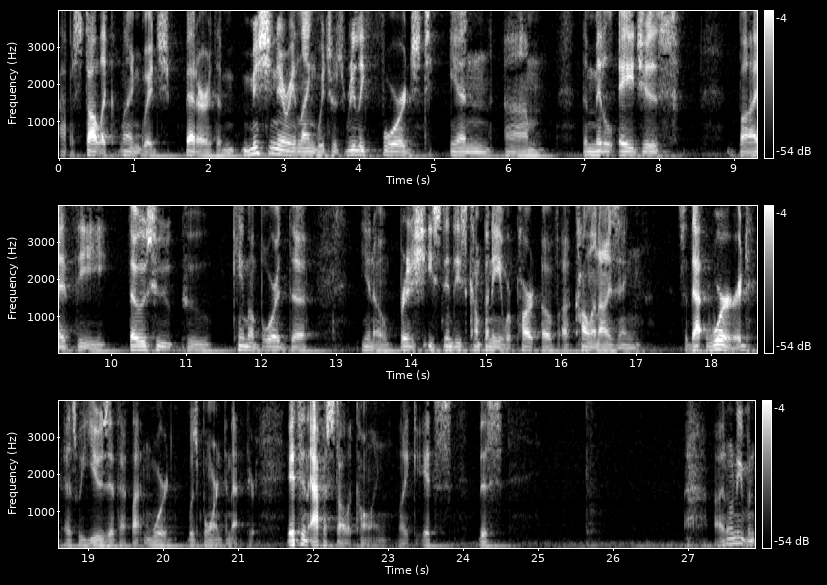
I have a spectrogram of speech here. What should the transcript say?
apostolic language better. The missionary language was really forged in um, the Middle Ages by the those who who came aboard the you know British East Indies Company were part of a colonizing. So that word, as we use it, that Latin word, was born in that period. It's an apostolic calling. Like it's this. I don't even.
